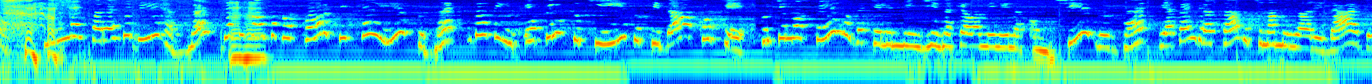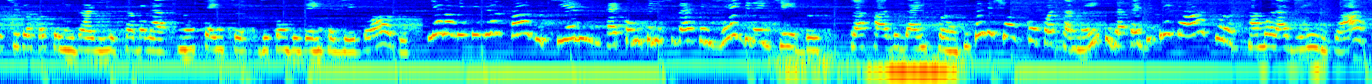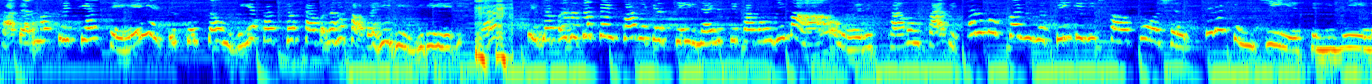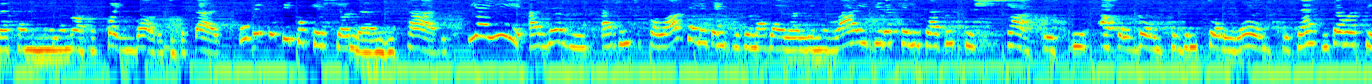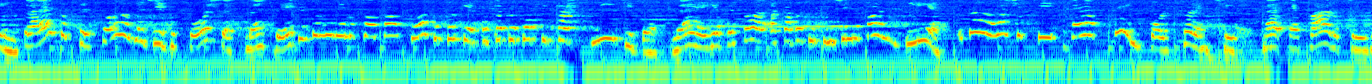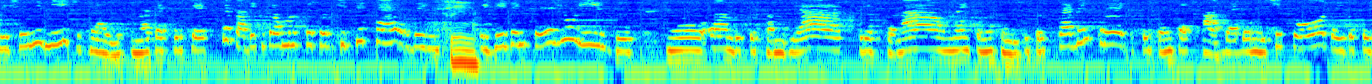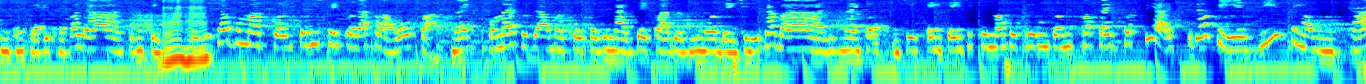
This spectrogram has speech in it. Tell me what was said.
Minha, parece birra, né? Você uhum. fala, você fala, cara, o que, que é isso, né? Então, assim, eu penso que isso se dá por quê? Porque nós temos aquele menino, aquela menina contidos, né? E até é engraçado que na melhor idade eu tive a oportunidade de trabalhar num centro de convivência de idosos e era muito engraçado que eles é como se eles tivessem regredido para a fase da infância. Então eles tinham uns comportamentos até de brigar com namoradinhos lá, sabe? Era uma tretinha feia, discussãozinha, sabe? Que eu ficava olhando pra né? E depois eu até pensava que assim, né? Eles ficavam de mal, eles ficavam, sabe? Eram umas coisas assim que a gente fala, poxa, será que um dia esse menino, essa menina, nossa, foi embora de verdade? Eu sempre fico questionando, sabe? E aí, às vezes, a gente coloca ele dentro de uma gaiolinha lá e vira aqueles adultos chatos, arrogantes, intolerantes, né? Então, assim, para essas pessoas eu digo, poxa, né? Deixa esse menino soltar um pouco, por quê? Porque a pessoa fica rígida, né? E a pessoa acaba se sentindo vazia. Então, eu acho que é importante, né? É claro que existe um limite para isso, né? Até porque você sabe que tem algumas pessoas que se perdem Sim. e vivem prejuízos no âmbito familiar, profissional, né? Então, assim, pessoas perdem emprego por conta, ah, bebe a noite toda e depois não consegue trabalhar. Então, assim, uhum. existem algumas coisas que a gente tem que olhar e falar, opa, né? Começa a usar umas roupas inadequadas no ambiente de trabalho, né? Então, a gente entende que nós representamos papéis sociais. Então, assim, existem alguns casos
